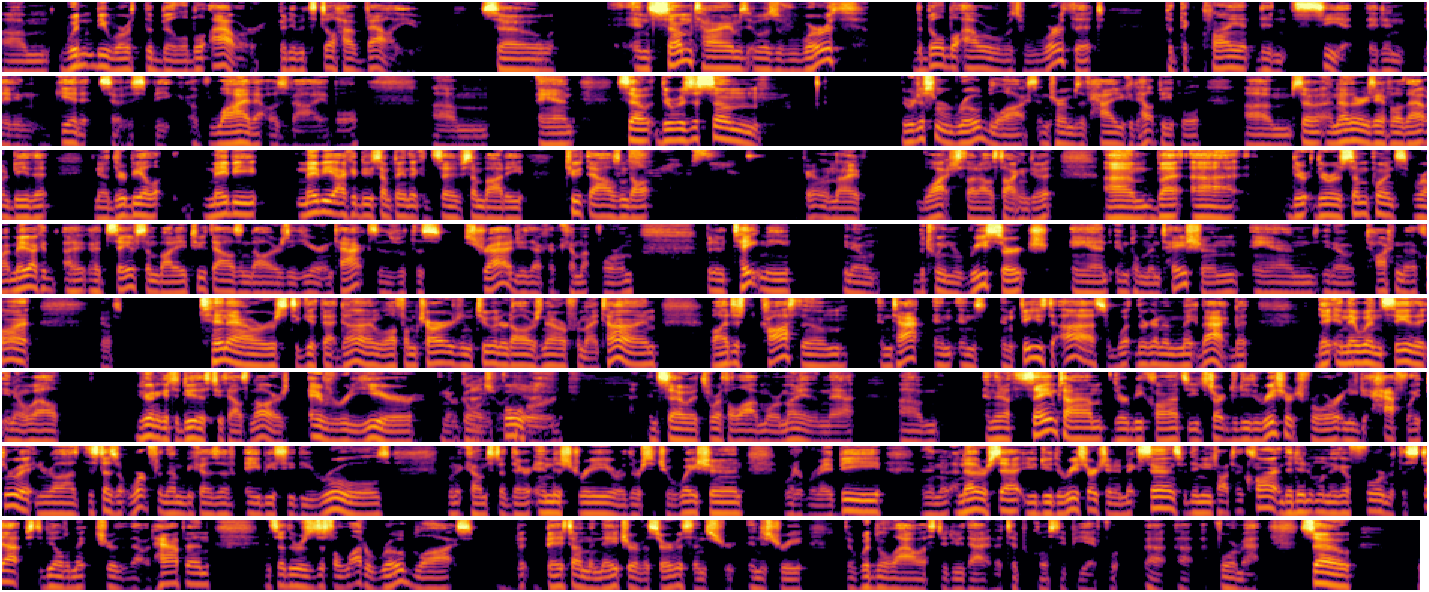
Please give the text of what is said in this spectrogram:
um, wouldn't be worth the billable hour, but it would still have value. So, and sometimes it was worth the billable hour was worth it but the client didn't see it. They didn't they didn't get it so to speak of why that was valuable. Um, and so there was just some there were just some roadblocks in terms of how you could help people. Um, so another example of that would be that you know there'd be a maybe maybe i could do something that could save somebody $2000 apparently my watch thought i was talking to it. Um, but uh, there there were some points where maybe I could I could save somebody two thousand dollars a year in taxes with this strategy that could come up for them, but it would take me you know between research and implementation and you know talking to the client, you know. 10 hours to get that done. Well, if I'm charging $200 an hour for my time, well, I just cost them in tax and, and, and fees to us what they're going to make back. But they, and they wouldn't see that, you know, well, you're going to get to do this $2,000 every year, you know, going forward. Yeah and so it's worth a lot more money than that. Um, and then at the same time, there'd be clients that you'd start to do the research for, and you get halfway through it, and you realize this doesn't work for them because of ABCD rules when it comes to their industry or their situation, whatever it may be. And then another set, you do the research and it makes sense, but then you talk to the client, they didn't want to go forward with the steps to be able to make sure that that would happen. And so there was just a lot of roadblocks based on the nature of a service industry, industry that wouldn't allow us to do that in a typical CPA for, uh, uh, format. So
